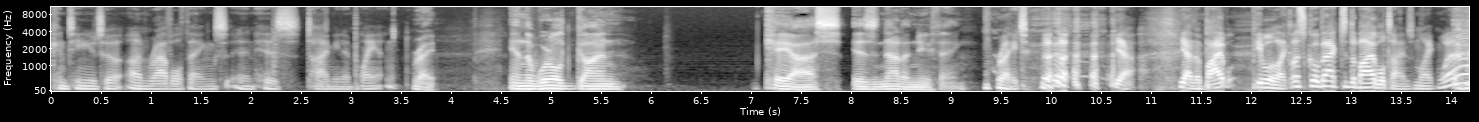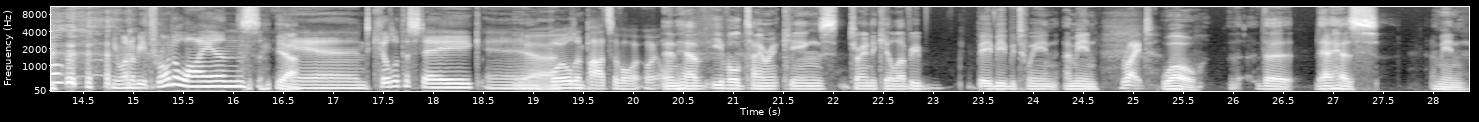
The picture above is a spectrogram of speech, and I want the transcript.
continue to unravel things in His timing and plan. Right. And the world gone chaos is not a new thing. Right. yeah. Yeah. The Bible, people are like, let's go back to the Bible times. I'm like, well, you want to be thrown to lions Yeah. and killed with a stake and Yeah. boiled in pots of oil. And have evil tyrant kings trying to kill every baby between. I mean, right. whoa. The, the that has I mean,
